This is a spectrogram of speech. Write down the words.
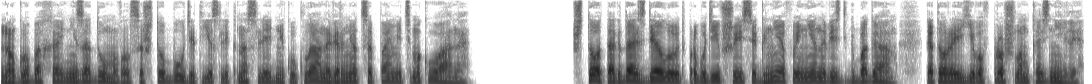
Но Гобахай не задумывался, что будет, если к наследнику клана вернется память Макуана. Что тогда сделают пробудившиеся гнев и ненависть к богам, которые его в прошлом казнили?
